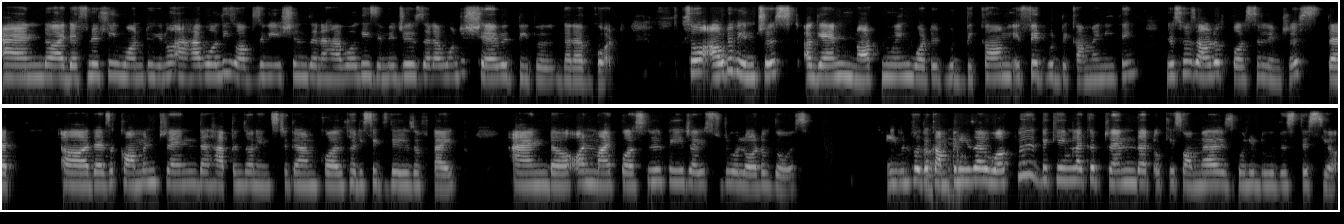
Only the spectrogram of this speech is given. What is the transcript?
And uh, i definitely want to you know i have all these observations and i have all these images that i want to share with people that i've got. So out of interest again not knowing what it would become if it would become anything this was out of personal interest that uh, there's a common trend that happens on instagram called 36 days of type and uh, on my personal page i used to do a lot of those even for the okay. companies I worked with, it became like a trend that okay, Soumya is going to do this this year.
